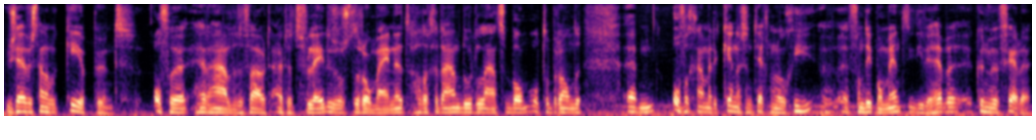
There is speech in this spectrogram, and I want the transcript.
U zei, we staan op een keerpunt. Of we herhalen de fout uit het verleden, zoals de Romeinen het hadden gedaan... door de laatste boom op te branden. Um, of we gaan met de kennis en technologie uh, van dit moment die we hebben, kunnen we verder.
